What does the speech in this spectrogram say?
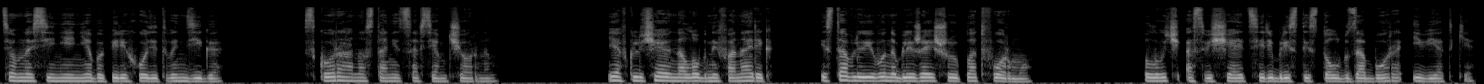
Темно-синее небо переходит в индиго — Скоро оно станет совсем черным. Я включаю налобный фонарик и ставлю его на ближайшую платформу. Луч освещает серебристый столб забора и ветки.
